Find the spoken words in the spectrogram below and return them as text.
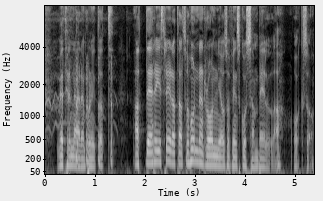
veterinären på nytt att, att det är registrerat alltså hunden Ronja och så finns kossan Bella också.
